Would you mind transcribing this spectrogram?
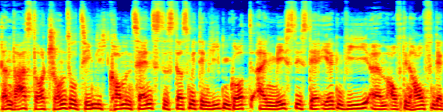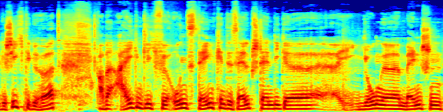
dann war es dort schon so ziemlich Common Sense, dass das mit dem lieben Gott ein Mist ist, der irgendwie ähm, auf den Haufen der Geschichte gehört, aber eigentlich für uns denkende, selbstständige, äh, junge Menschen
